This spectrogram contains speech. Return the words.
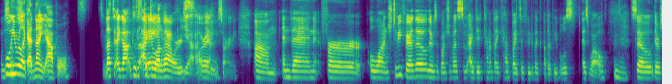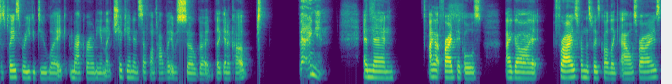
We Well, you were like at night apple. So that's I got because I skipped a lot of hours yeah, already. Yeah, sorry. Um, and then for lunch, to be fair though, there was a bunch of us, so I did kind of like have bites of food of like other people's as well. Mhm. So there's this place where you could do like macaroni and like chicken and stuff on top of it. It was so good, like in a cup, banging. And then I got fried pickles. I got fries from this place called like Owl's Fries.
